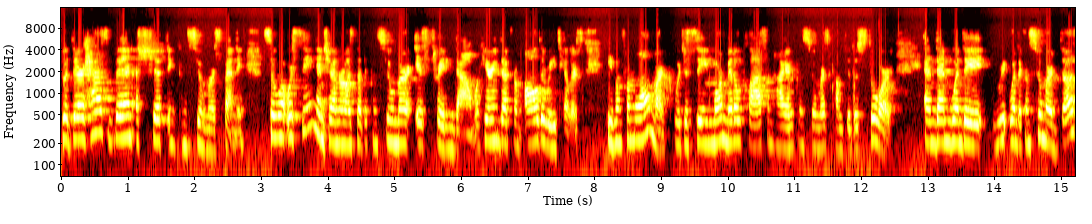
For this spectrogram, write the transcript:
but there has been a shift in consumer spending. So what we're seeing in general is that the consumer is trading down. We're hearing that from all the retailers, even from Walmart, which is seeing more middle class and high end consumers come to the store. And then when they when the consumer does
